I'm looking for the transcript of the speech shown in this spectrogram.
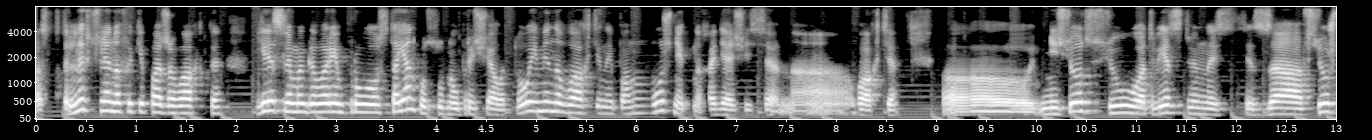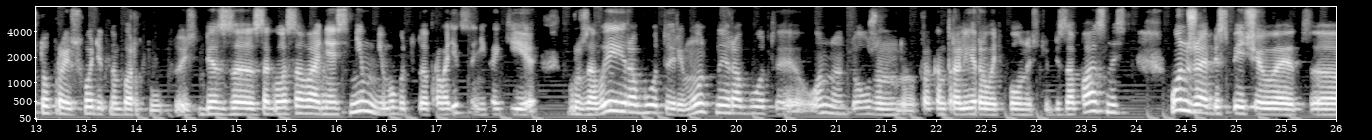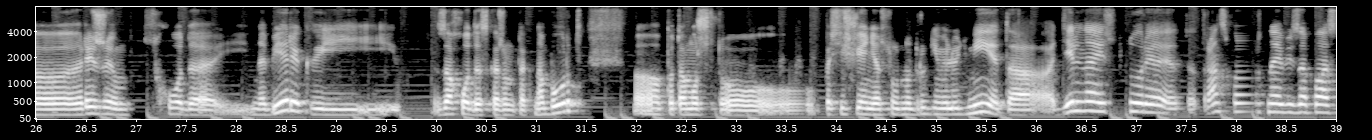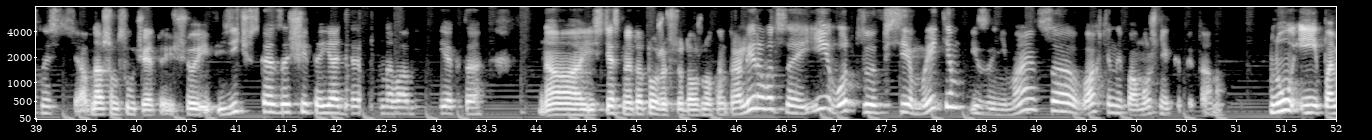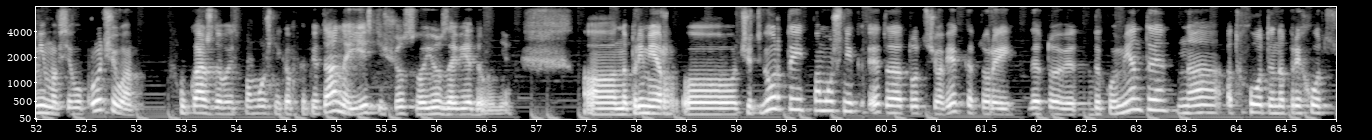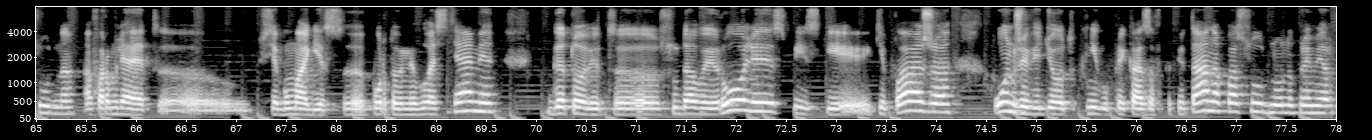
остальных членов экипажа вахты. Если мы говорим про стоянку судна у причала, то именно вахтенный помощник, находящийся на вахте, э, несет всю ответственность за все, что происходит на борту. То есть без согласования с ним не могут туда проводиться никакие грузовые работы, ремонтные работы. Он должен проконтролировать полностью безопасность. Он же обеспечивает э, режим схода на берег и захода, скажем так, на борт, а, потому что посещение судна другими людьми – это отдельная история, это транспортная безопасность, а в нашем случае это еще и физическая защита ядерного объекта. А, естественно, это тоже все должно контролироваться, и вот всем этим и занимается вахтенный помощник капитана. Ну и помимо всего прочего, у каждого из помощников капитана есть еще свое заведование. А, например, э, четвертый помощник – это тот человек, который готовит документы на отход и на приход судна, оформляет э, все бумаги с портовыми властями, готовит э, судовые роли, списки экипажа. Он же ведет книгу приказов капитана по судну, например.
